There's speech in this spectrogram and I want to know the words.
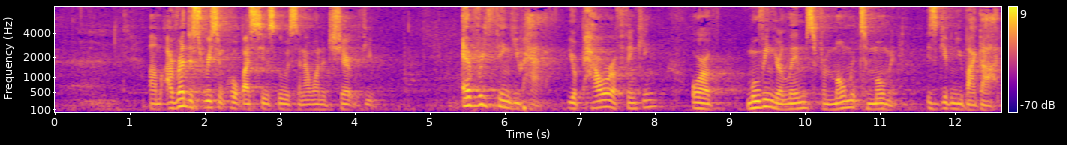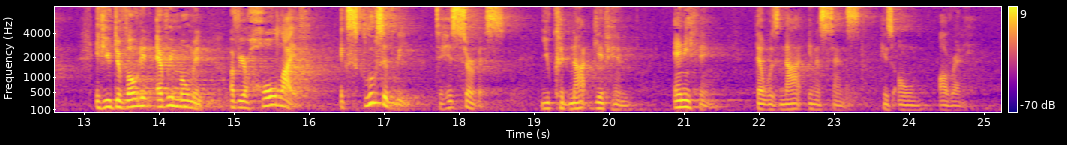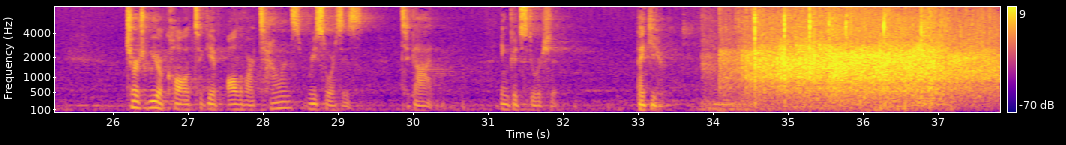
Um, I read this recent quote by C.S. Lewis and I wanted to share it with you. Everything you have, your power of thinking or of moving your limbs from moment to moment, is given you by God. If you devoted every moment of your whole life exclusively to His service, you could not give Him anything that was not, in a sense, his own already. Church, we are called to give all of our talents, resources to God in good stewardship. Thank you.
